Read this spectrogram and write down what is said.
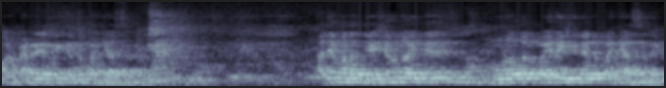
మన ఫెడరేషన్ కింద పనిచేస్తున్నాయి అదే మన దేశంలో అయితే మూడు వందల పైన యూనియన్లు పనిచేస్తున్నాయి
